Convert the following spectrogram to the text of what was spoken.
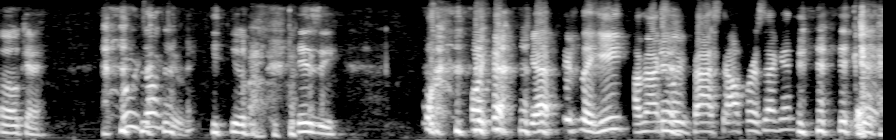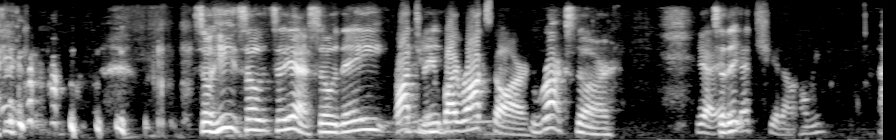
Oh, okay. Who are we talking to? you, Izzy. oh yeah, yeah. It's the heat. I'm actually passed out for a second. so he so so yeah so they Brought to they, you by Rockstar. Rockstar. Yeah, So they- that shit out, homie.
